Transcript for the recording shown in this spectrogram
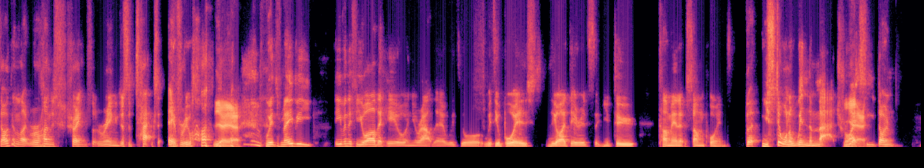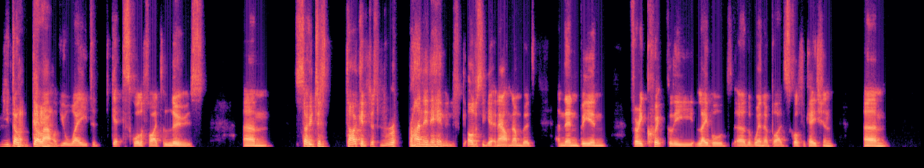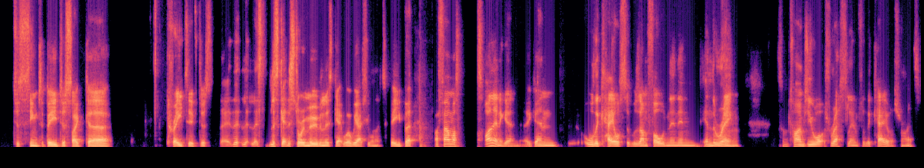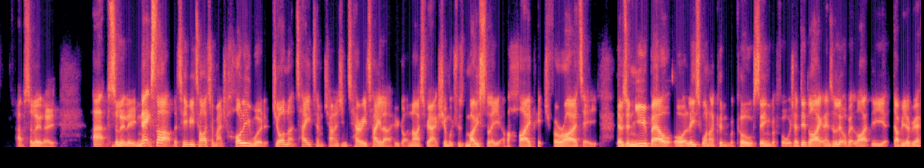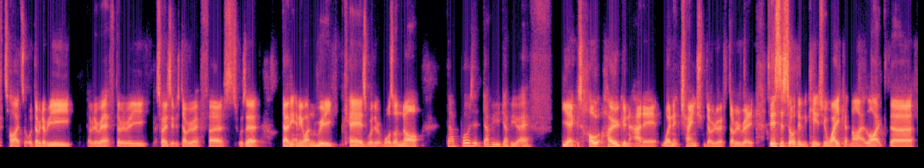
Duggan like runs straight into the ring and just attacks everyone. Yeah, yeah. Which maybe even if you are the heel and you're out there with your with your boys, the idea is that you do come in at some point, but you still want to win the match, right? Yeah. So you don't you don't go out of your way to get disqualified to lose. Um, so just Duggan just running in and just obviously getting outnumbered, and then being very quickly labelled uh, the winner by disqualification. Um, just seemed to be just like uh, creative. Just uh, let, let- let's let's get the story moving. Let's get where we actually want it to be. But I found myself smiling again. Again, all the chaos that was unfolding in in, in the ring. Sometimes you watch wrestling for the chaos, right? Absolutely. Absolutely. Next up, the TV title match Hollywood, John Tatum challenging Terry Taylor, who got a nice reaction, which was mostly of a high pitch variety. There was a new belt, or at least one I couldn't recall seeing before, which I did like. And it's a little bit like the WWF title or WWE, WWF, WWE. I suppose it was WWF first, was it? I Don't think anyone really cares whether it was or not. That was it WWF. Yeah, because Hogan had it when it changed from WWF to WWE. So this is the sort of thing that keeps you awake at night, like the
